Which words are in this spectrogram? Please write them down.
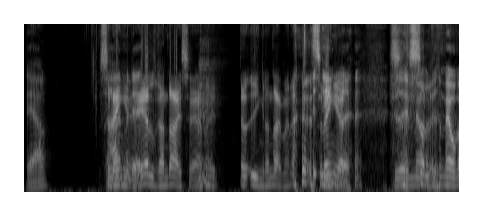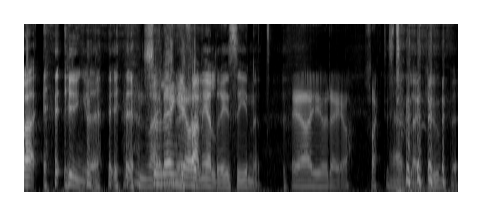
Ja. Så Nej, länge men jag det- är äldre än dig så är jag nöjd. Eller yngre än dig men så länge jag... Du, må, du må vara yngre än mig, Så länge du är jag- fan äldre i sinnet. Ja, jo det är jag faktiskt. Jävla gubbe.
